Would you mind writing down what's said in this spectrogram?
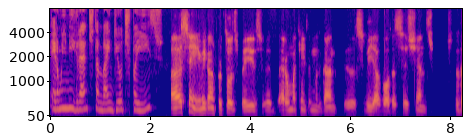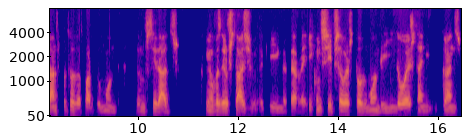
eram imigrantes também de outros países? Ah, sim, imigrantes por todos os países. Era uma quinta muito grande que recebia a volta de 600 estudantes por toda a parte do mundo, de universidades que iam fazer o estágio aqui em Inglaterra e conheci pessoas de todo o mundo e ainda hoje tenho grandes,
